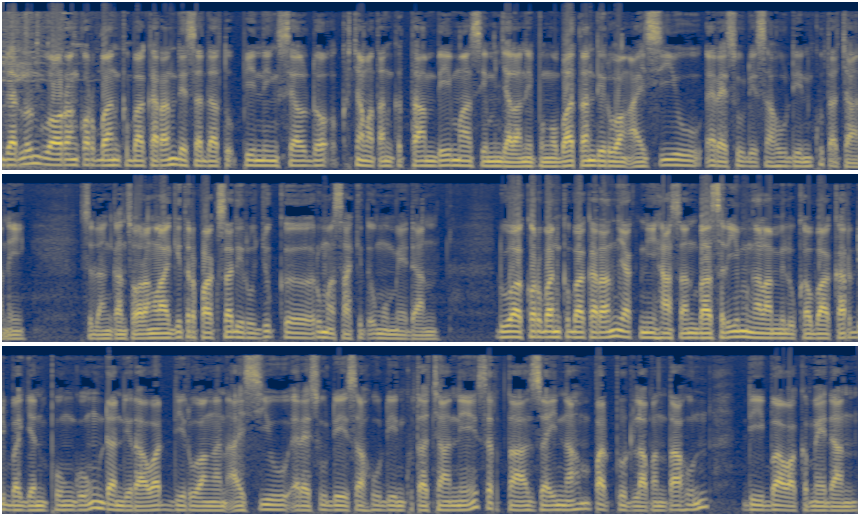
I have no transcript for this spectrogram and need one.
Sudarlun dua orang korban kebakaran desa Datuk Pining Seldo, Kecamatan Ketambe masih menjalani pengobatan di ruang ICU RSUD Sahudin Kutacani sedangkan seorang lagi terpaksa dirujuk ke Rumah Sakit Umum Medan. Dua korban kebakaran yakni Hasan Basri mengalami luka bakar di bagian punggung dan dirawat di ruangan ICU RSUD Sahudin Kutacane serta Zainah 48 tahun dibawa ke Medan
